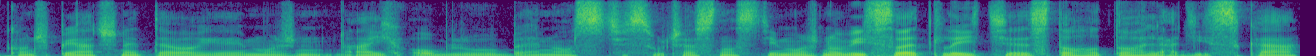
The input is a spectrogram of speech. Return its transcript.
konšpiračné teórie možno, a ich obľúbenosť v súčasnosti možno vysvetliť z tohoto hľadiska.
